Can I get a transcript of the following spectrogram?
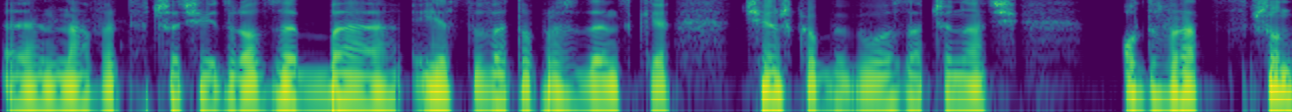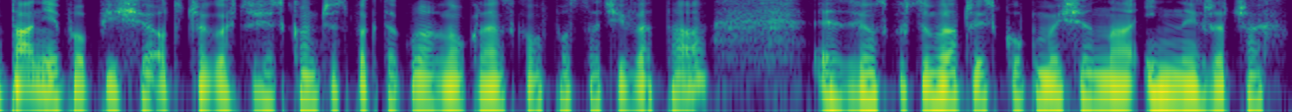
e, nawet w trzeciej drodze. B. Jest weto prezydenckie. Ciężko by było zaczynać odwrac- sprzątanie po PiSie od czegoś, co się skończy spektakularną klęską w postaci weta. E, w związku z tym raczej skupmy się na innych rzeczach.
